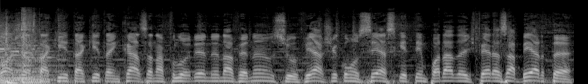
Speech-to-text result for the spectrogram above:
Loja está aqui, está aqui, está em casa, na Floriano e na Venâncio. Viaje com o Sesc, temporada de férias aberta.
